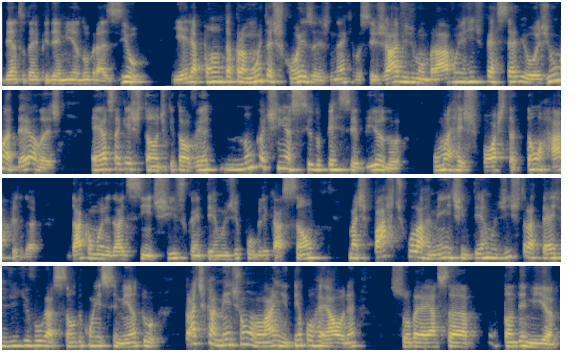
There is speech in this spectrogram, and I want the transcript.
dentro da epidemia no Brasil, e ele aponta para muitas coisas, né, que vocês já vislumbravam e a gente percebe hoje. Uma delas é essa questão de que talvez nunca tinha sido percebido uma resposta tão rápida da comunidade científica em termos de publicação, mas particularmente em termos de estratégias de divulgação do conhecimento praticamente online, em tempo real, né, sobre essa pandemia.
